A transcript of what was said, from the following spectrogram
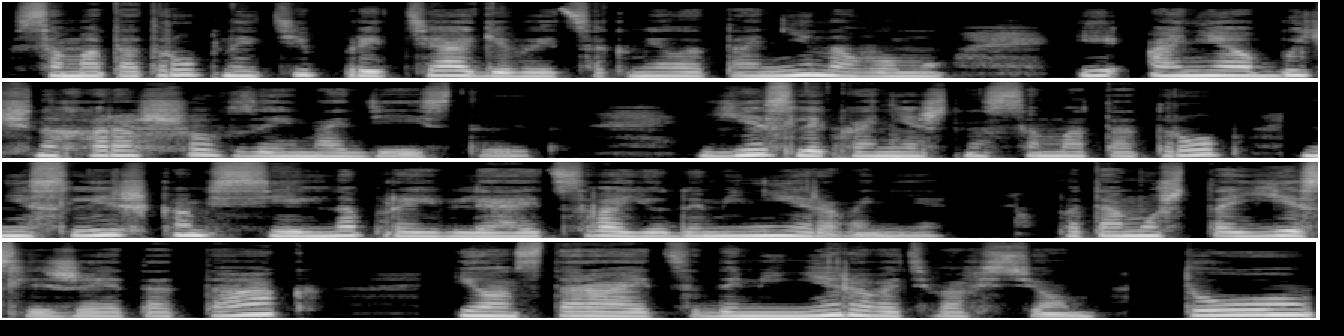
Соматотропный тип притягивается к мелатониновому, и они обычно хорошо взаимодействуют, если, конечно, соматотроп не слишком сильно проявляет свое доминирование. Потому что если же это так, и он старается доминировать во всем, то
